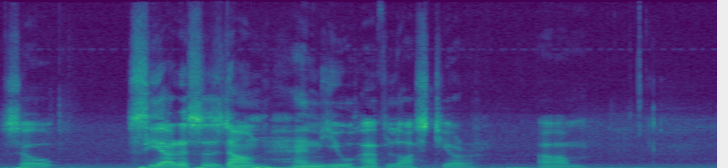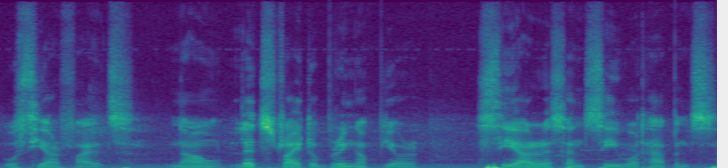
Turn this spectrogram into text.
so CRS is down and you have lost your um, OCR files. Now let's try to bring up your CRS and see what happens.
